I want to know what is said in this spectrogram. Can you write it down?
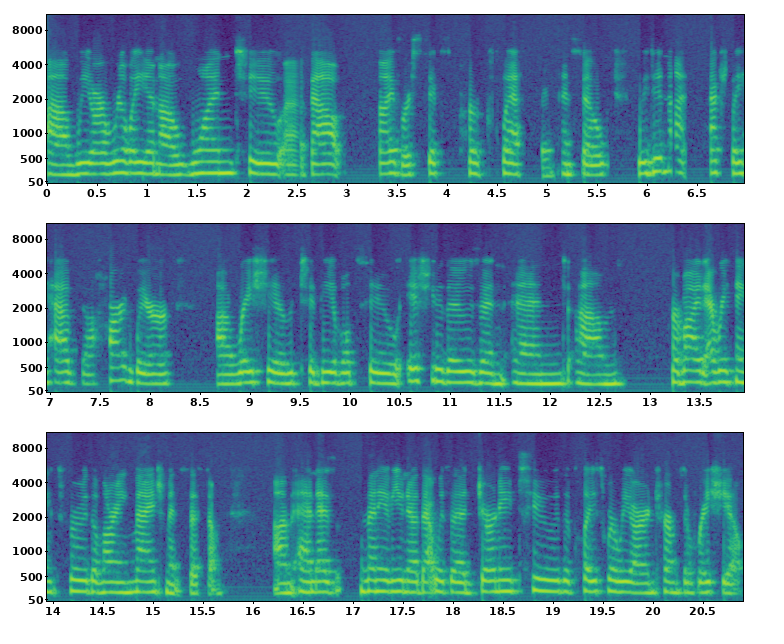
Uh, we are really in a one to about five or six per classroom. And so we did not actually have the hardware uh, ratio to be able to issue those and, and um, provide everything through the learning management system. Um, and as many of you know, that was a journey to the place where we are in terms of ratio.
